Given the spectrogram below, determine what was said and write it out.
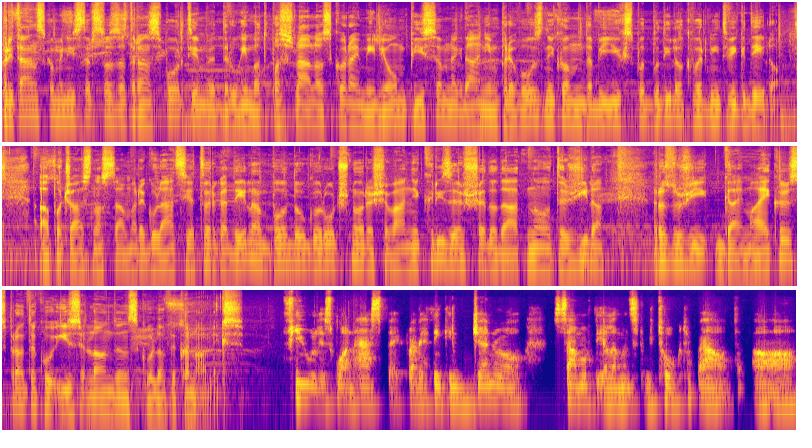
Britansko ministrstvo za transport je med drugim odposlalo skoraj milijon pisem nekdanjim prevoznikom, da bi jih spodbudilo k vrnitvi k delu. A počasno samoregulacija trga dela bo dolgoročno reševanje krize še dodatno otežila, razloži Guy Michaels, prav tako iz London School of Economics. Fuel is one aspect, but I think in general, some of the elements that we talked about are,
